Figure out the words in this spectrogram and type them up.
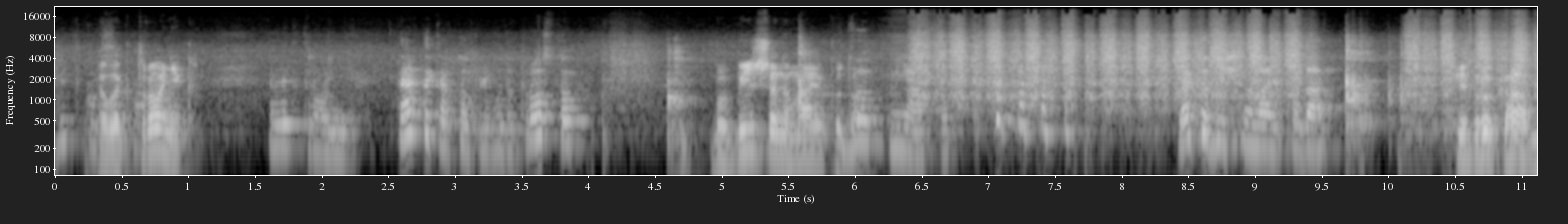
Швидко. Електронік. Електронік. Терти картоплю буду просто Бо більше немає куди. в м'ясо. Як тобі ще немає куди? Під руками.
